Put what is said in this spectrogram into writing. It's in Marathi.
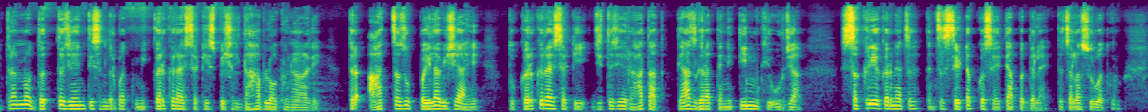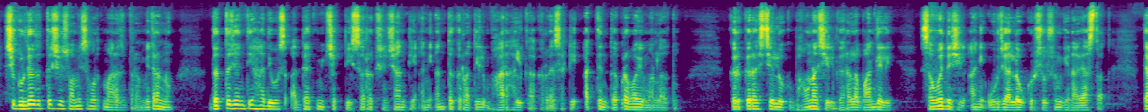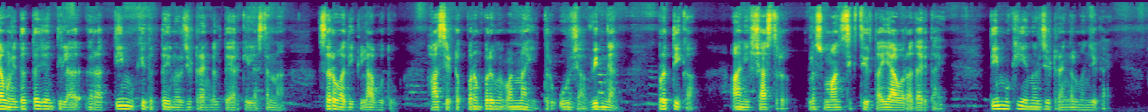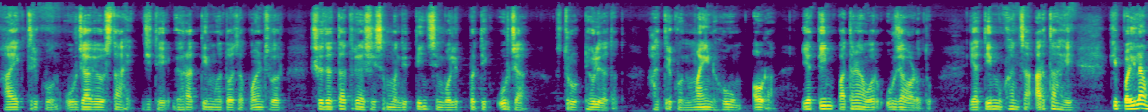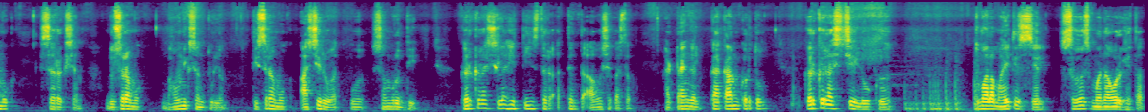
मित्रांनो दत्त जयंती संदर्भात मी कर्करायसाठी स्पेशल दहा ब्लॉग घेऊन येणार आहे. तर आजचा जो पहिला विषय आहे तो कर्करायसाठी जिथं जे राहतात त्याच घरात त्यांनी तीनमुखी ऊर्जा सक्रिय करण्याचं त्यांचं सेटअप कसं आहे त्याबद्दल आहे. तर चला सुरुवात करू. श्री गुरुदेव दत्त श्री स्वामी समर्थ महाराज मित्रांनो मित्रांनो दत्त जयंती हा दिवस आध्यात्मिक शक्ती संरक्षण शांती आणि अंतकरणातील भार हलका करण्यासाठी अत्यंत प्रभावी मानला जातो. कर्कराशचे लोक भावनाशील घराला बांधलेले संवेदनशील आणि ऊर्जा लवकर शोषून घेणारे असतात. त्यामुळे दत्त जयंतीला घरात तीन मुखी दत्त एनर्जी ट्रँगल तयार केल्यास त्यांना सर्वाधिक लाभ होतो. हा सेटअप परंपरेप्रमाणे नाही तर ऊर्जा विज्ञान प्रतिका आणि शास्त्र प्लस मानसिक स्थिरता यावर आधारित आहे. तीनमुखी एनर्जी ट्रँगल म्हणजे काय? हा एक त्रिकोण ऊर्जा व्यवस्था आहे जिथे घरात तीन महत्त्वाच्या पॉईंट्सवर श्री दत्तात्रेयाशी संबंधित तीन सिंबॉलिक प्रतीक ऊर्जा स्त्रोत ठेवले जातात. हा त्रिकोण माइंड होम औरा या तीन पातळ्यांवर ऊर्जा वाढवतो. या तीन मुखांचा अर्थ आहे की पहिला मुख संरक्षण दुसरा मुख भावनिक संतुलन तिसरा मुख आशीर्वाद व समृद्धी. कर्क राशीला हे तीन स्तर अत्यंत आवश्यक असतात. हा ट्रँगल का काम करतो? कर्क राशीचे लोक तुम्हाला माहिती असेल सहज मनावर घेतात.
